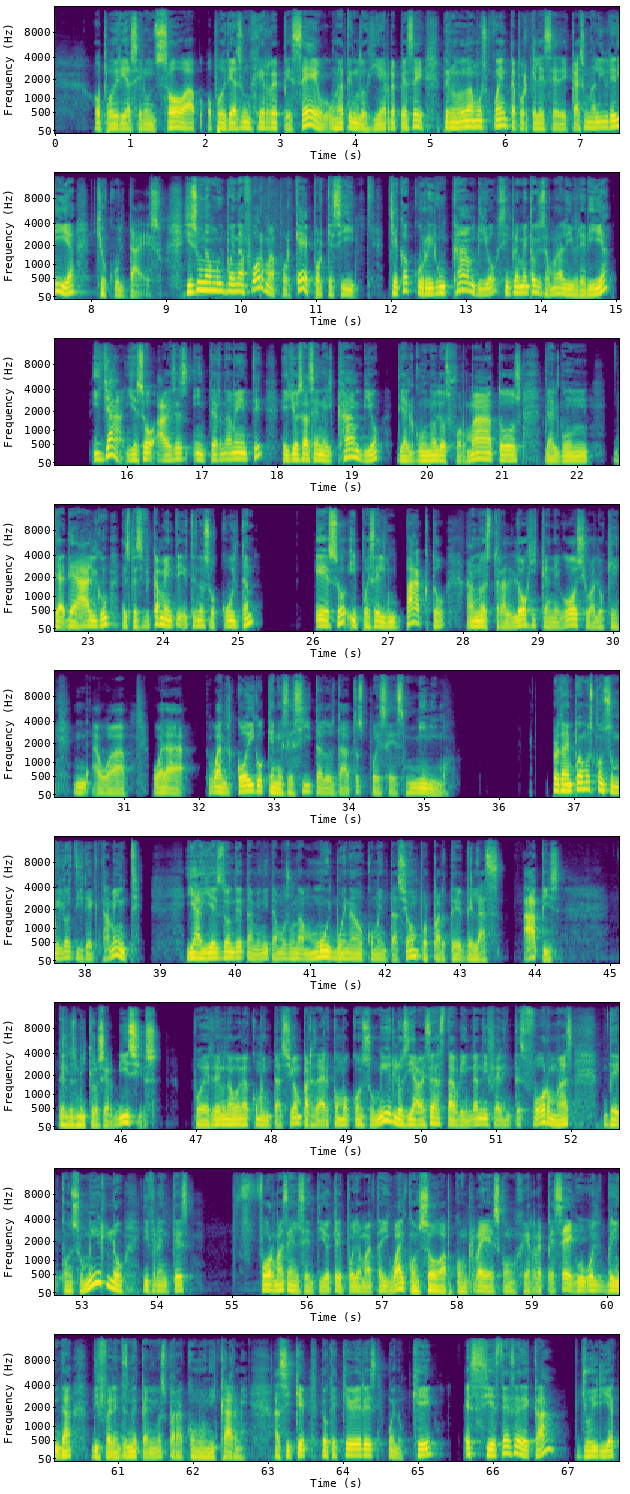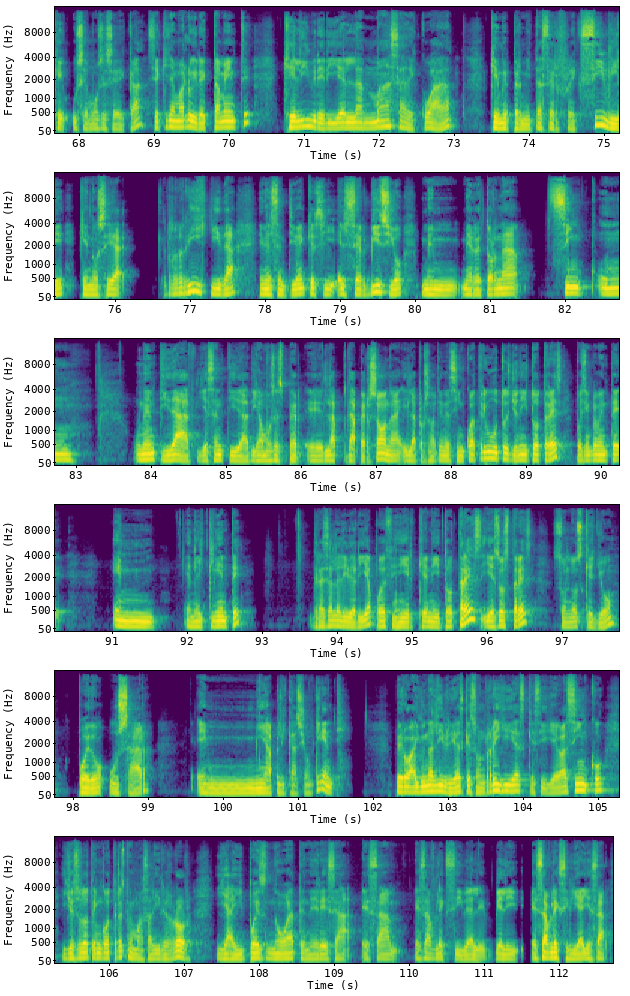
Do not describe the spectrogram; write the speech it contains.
o podría ser un SOAP, o podría ser un gRPC, o una tecnología RPC, pero no nos damos cuenta porque el SDK es una librería que oculta eso. Y es una muy buena forma, ¿por qué? Porque si llega a ocurrir un cambio, simplemente usamos la librería y ya, y eso a veces internamente ellos hacen el cambio de alguno de los formatos, de algún, de, algo específicamente, y nos ocultan eso y pues el impacto a nuestra lógica de negocio, a lo que, o, o, o al código que necesita los datos, pues es mínimo. Pero también podemos consumirlos directamente. Y ahí es donde también necesitamos una muy buena documentación por parte de las APIs de los microservicios, poder tener una buena documentación para saber cómo consumirlos y a veces hasta brindan diferentes formas de consumirlo, diferentes formas en el sentido de que le puedo llamar igual con SOAP, con REST, con gRPC. Google brinda diferentes mecanismos para comunicarme. Así que lo que hay que ver es, bueno, ¿qué es si este SDK? Yo diría que usemos SDK. Si hay que llamarlo directamente, ¿qué librería es la más adecuada que me permita ser flexible, que no sea rígida en el sentido en que si el servicio me, retorna sin una entidad y esa entidad, digamos, es, la, persona y la persona tiene cinco atributos, yo necesito tres, pues simplemente en, en el cliente, gracias a la librería, puedo definir que necesito tres y esos tres son los que yo puedo usar en mi aplicación cliente pero hay unas librerías que son rígidas, que si lleva 5 y yo solo tengo 3, pues me va a salir error. Y ahí pues no voy a tener esa, esa, esa, flexibilidad, esa flexibilidad y esa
